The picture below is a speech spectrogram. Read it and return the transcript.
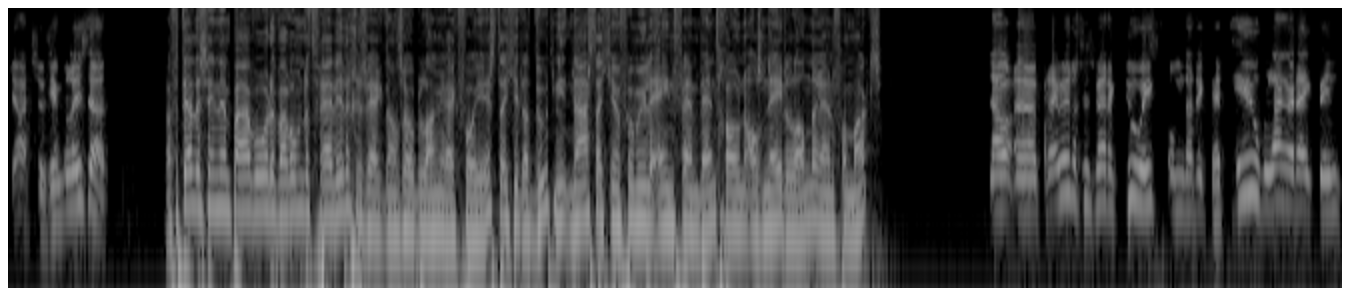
Ja, zo simpel is dat. Maar vertel eens in een paar woorden waarom dat vrijwilligerswerk dan zo belangrijk voor je is. Dat je dat doet. Niet, naast dat je een Formule 1-fan bent, gewoon als Nederlander en van Max. Nou, uh, vrijwilligerswerk doe ik omdat ik het heel belangrijk vind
